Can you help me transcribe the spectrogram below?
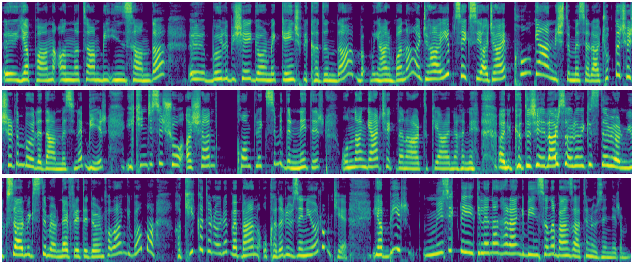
e, yapan, anlatan bir insanda e, böyle bir şey görmek genç bir kadında b- yani bana acayip seksi, acayip cool gelmişti mesela. Çok da şaşırdım böyle denmesine. Bir. İkincisi şu aşağı kompleksi midir nedir? Ondan gerçekten artık yani hani hani kötü şeyler söylemek istemiyorum, yükselmek istemiyorum, nefret ediyorum falan gibi ama hakikaten öyle ve ben o kadar özeniyorum ki. Ya bir müzikle ilgilenen herhangi bir insana ben zaten özenirim.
